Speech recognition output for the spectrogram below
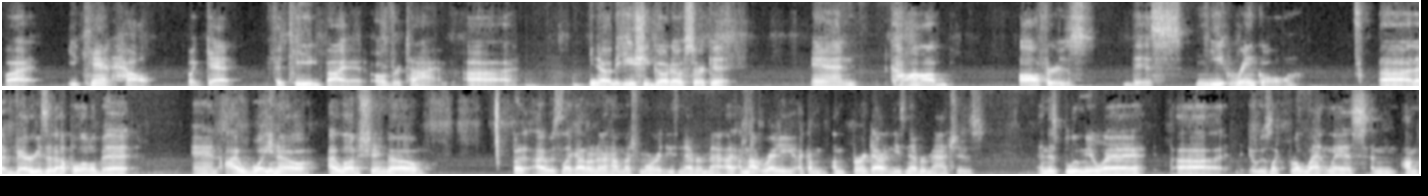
but you can't help but get fatigued by it over time. Uh, you know the Ishigoto circuit, and Cobb offers this neat wrinkle uh, that varies it up a little bit. And I, wa- you know, I love Shingo, but I was like, I don't know how much more of these never ma- I, I'm not ready. Like I'm, I'm burnt out in these never matches, and this blew me away. Uh, it was like relentless, and I'm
